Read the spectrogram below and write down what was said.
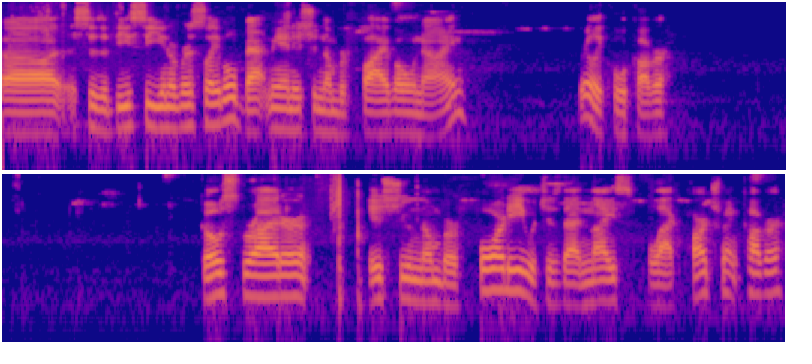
Uh, this is a DC Universe label, Batman issue number 509. Really cool cover. Ghost Rider issue number 40, which is that nice black parchment cover.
